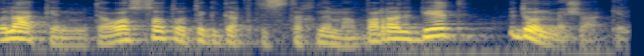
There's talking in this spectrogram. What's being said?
ولكن متوسط وتقدر تستخدمها برا البيت بدون مشاكل.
